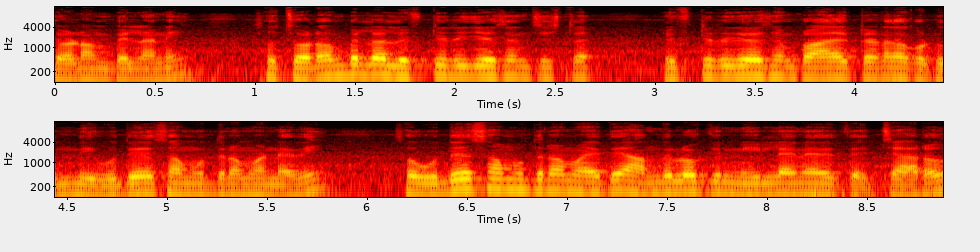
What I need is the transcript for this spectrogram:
చోడంపల్లి అని. సో చోడంపల్లిలో lift irrigation system lift irrigation project అనేది ఒకటి ఉంది ఉదయ సముద్రం అనేది. సో ఉదయ సముద్రం అయితే అందులోకి నీళ్ళు అనేది తెచ్చారు.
